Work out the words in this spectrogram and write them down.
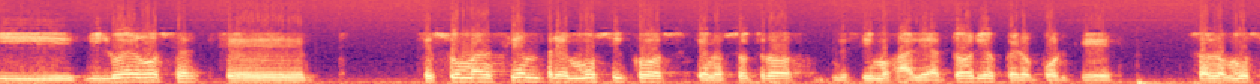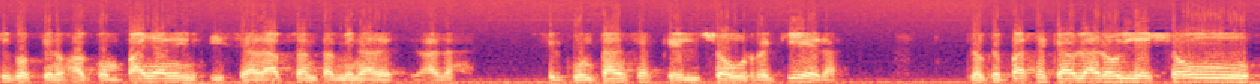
y, luego se, se, suman siempre músicos que nosotros decimos aleatorios, pero porque son los músicos que nos acompañan y, se adaptan también a, las circunstancias que el show requiera. Lo que pasa es que hablar hoy de show,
